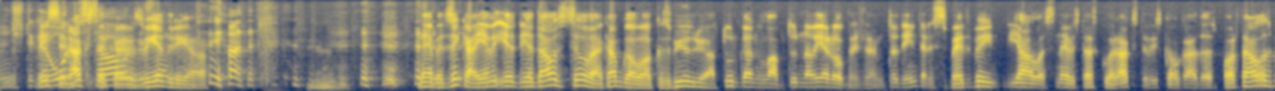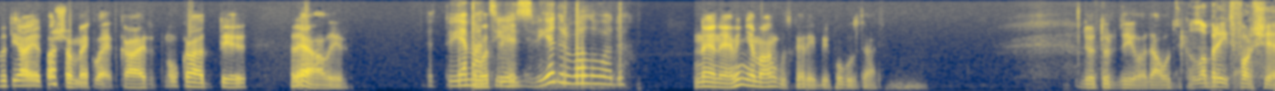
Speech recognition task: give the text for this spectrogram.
Viņš tikai Visi raksta, ka Zviedrijā. Nē, bet zini kā, ja, ja, ja daudz cilvēku apgalvo, ka Zviedrijā tur gan labi, tur nav ierobežojumi, tad intereses pēc bija jālasa nevis tas, ko raksta vis kaut kādos portālos, bet jāiet pašam meklēt, kā ir, nu, kādi tie reāli ir. Bet tu iemācījies zviedru valodu. Nē, nē, viņiem angliski arī bija publicēti. Jo tur dzīvo daudzi. kas- Labrīt, Foršie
